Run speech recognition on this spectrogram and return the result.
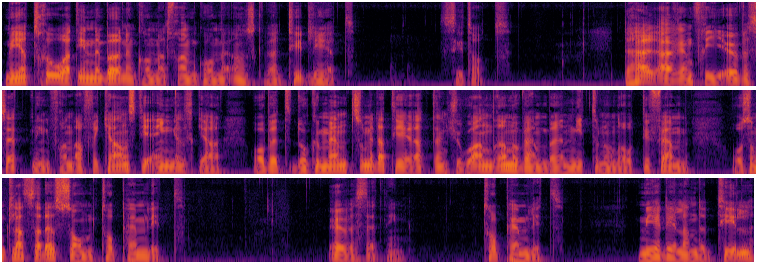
men jag tror att innebörden kommer att framgå med önskvärd tydlighet. Citat. Det här är en fri översättning från afrikans till engelska av ett dokument som är daterat den 22 november 1985 och som klassades som topphemligt. Översättning. Topphemligt. Meddelande till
